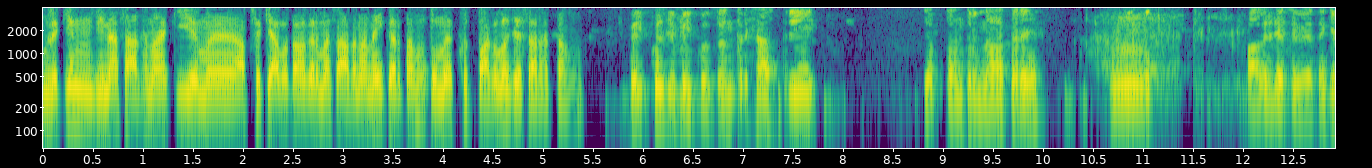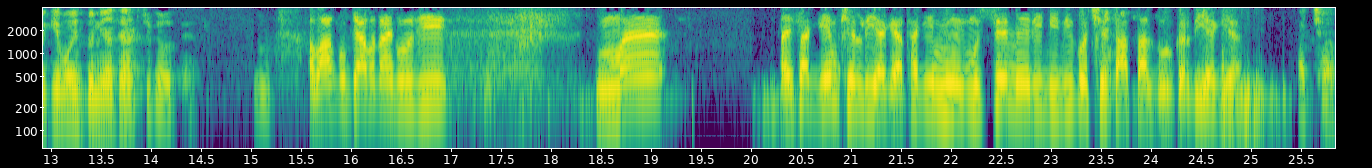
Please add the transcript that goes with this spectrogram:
लेकिन बिना साधना किए मैं आपसे क्या बताऊँ अगर मैं साधना नहीं करता हूँ तो मैं खुद पागलों जैसा रहता हूँ। बिल्कुल जी बिल्कुल। तंत्र शास्त्री जब तंत्र ना करे हम्म, पागल जैसे हो जाते हैं क्योंकि वो इस दुनिया से हट चुके होते हैं। अब आपको क्या बताएँ गुरु जी मैं ऐसा गेम खेल दिया गया था कि मुझसे मेरी बीवी को छह सात साल दूर कर दिया गया। अच्छा।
